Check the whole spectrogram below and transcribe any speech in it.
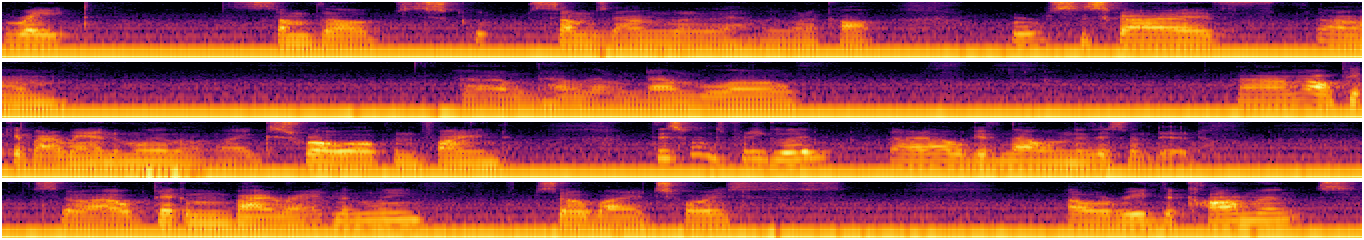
rate, thumbs up, thumbs down, whatever the hell you want to call it. Subscribe, um, um, the hell that one down below. Um, I'll pick it by randomly, like scroll up and find. This one's pretty good. I will give that one to this one, dude. So I'll pick them by randomly. So by a choice, I will read the comments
